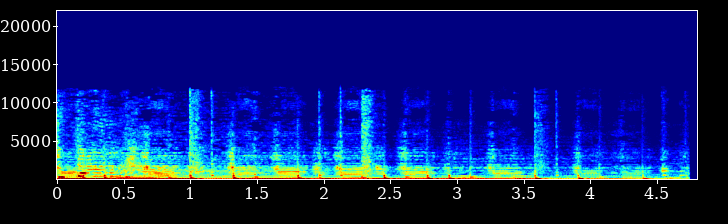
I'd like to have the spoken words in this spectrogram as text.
you got.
